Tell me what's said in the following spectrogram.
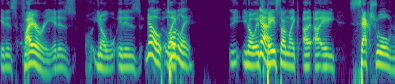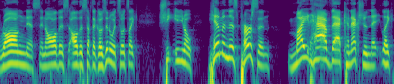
it is fiery. It is you know, it is No, like, totally. you know it's Yeah. based on like a, a sexual wrongness and all this all this stuff that goes into it so it's like she you know him and this person might have that connection that like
